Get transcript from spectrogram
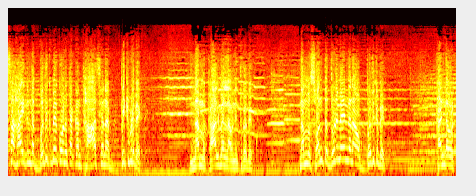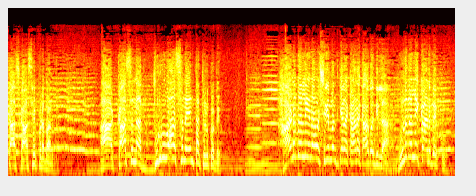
ಸಹಾಯದಿಂದ ಬದುಕಬೇಕು ಅನ್ನತಕ್ಕಂಥ ಆಸೆನ ಬಿಟ್ಬಿಡ್ಬೇಕು. ನಮ್ಮ ಕಾಲ್ ಮೇಲೆ ನಾವು ನಿಂತ್ಕೋಬೇಕು. ನಮ್ಮ ಸ್ವಂತ ದುಡಿಮೆಯಿಂದ ನಾವು ಬದುಕಬೇಕು. ಕಂಡವ್ರ ಕಾಸಿಗೆ ಆಸೆ ಪಡಬಾರದು. ಆ ಕಾಸನ್ನ ದುರ್ವಾಸನೆ ಅಂತ ತಿಳ್ಕೋಬೇಕು. ಹಣದಲ್ಲಿ ನಾವು ಶ್ರೀಮಂತಿಕೆನ ಕಾಣಕ್ ಆಗೋದಿಲ್ಲ ಗುಣದಲ್ಲಿ ಕಾಣಬೇಕು.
